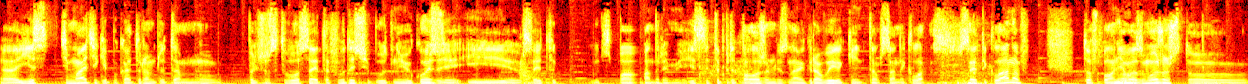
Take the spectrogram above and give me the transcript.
э, есть тематики, по которым ты там, ну, большинство сайтов выдачи будут на Юкозе, и сайты будут с баннерами. Если ты, предположим, не знаю, игровые какие-нибудь там сайты кланов, то вполне mm. возможно, что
